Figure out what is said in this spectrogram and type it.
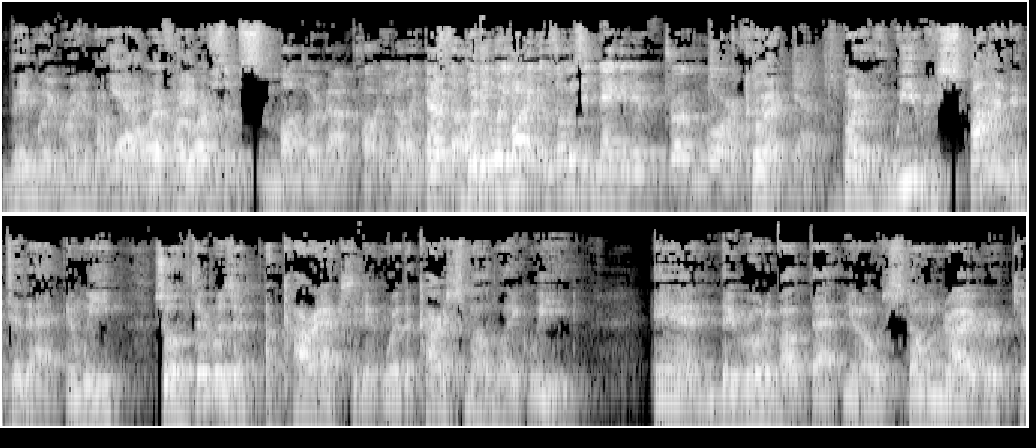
they might write about Yeah, that or if, or if some smuggler got caught, you know, like that's But- the only it- way. You but- it was always a negative drug war. thing. Correct. Yeah. But if we responded to that and we, so if there was a, a car accident where the car smelled like weed and they wrote about that, you know, stone driver, ki-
